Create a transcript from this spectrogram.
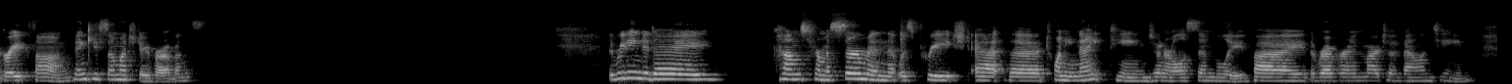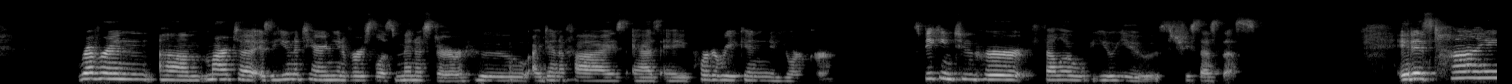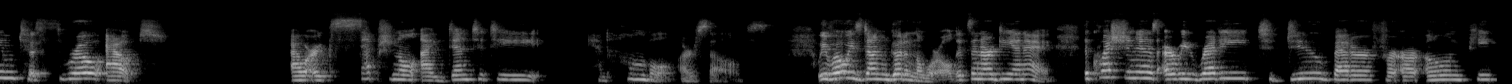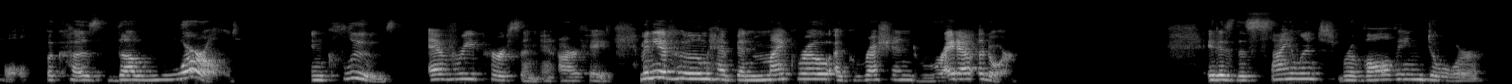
great song. Thank you so much, Dave Robbins. The reading today comes from a sermon that was preached at the 2019 General Assembly by the Reverend Marta Valentin. Reverend um, Marta is a Unitarian Universalist minister who identifies as a Puerto Rican New Yorker. Speaking to her fellow UUs, she says this It is time to throw out our exceptional identity and humble ourselves. We've always done good in the world, it's in our DNA. The question is are we ready to do better for our own people? Because the world includes every person in our faith, many of whom have been microaggressioned right out the door. It is the silent revolving door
